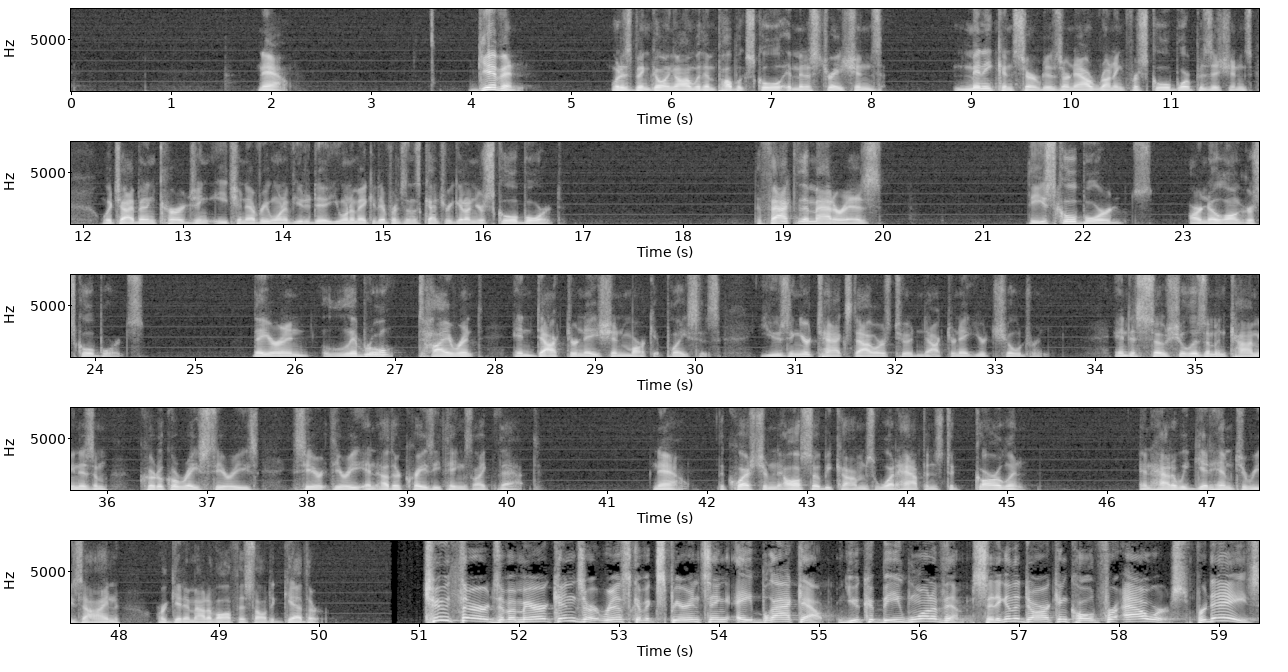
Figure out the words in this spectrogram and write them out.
Now, given what has been going on within public school administrations, many conservatives are now running for school board positions, which I've been encouraging each and every one of you to do. You want to make a difference in this country? Get on your school board. The fact of the matter is, these school boards are no longer school boards. They are in liberal, tyrant, indoctrination marketplaces, using your tax dollars to indoctrinate your children into socialism and communism, critical race theories, theory, and other crazy things like that. Now, the question also becomes what happens to Garland? And how do we get him to resign or get him out of office altogether? Two thirds of Americans are at risk of experiencing a blackout. You could be one of them, sitting in the dark and cold for hours, for days,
